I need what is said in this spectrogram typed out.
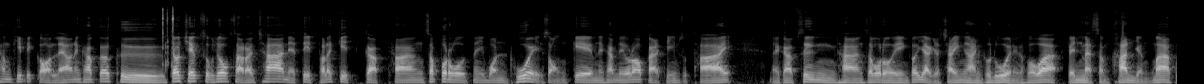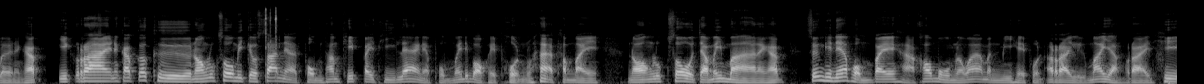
ทำคลิปไปก่อนแล้วนะครับก็คือเจ้าเช็คสุโชคสารชาติเนี่ยติดภารกิจกับทางซัปโปโรในบอลถ้วย 2 เกมนะครับในรอบ 8 ทีมสุดท้าย นะครับซึ่งทางซัปโปโรเองก็อยากจะใช้งานเขาด้วยนะครับเพราะว่าเป็นแมตช์สำคัญอย่างมากเลยนะครับอีกรายนะครับก็คือน้องลูกโซ่มิเกลสันเนี่ยผมทำคลิปไปทีแรกเนี่ยผมไม่ได้บอกเหตุผลว่าทำไมน้องลูกโซ่จะไม่มานะครับซึ่งทีเนี้ยผมไปหาข้อมูลมาว่ามันมีเหตุผลอะไรหรือไม่อย่างไรที่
